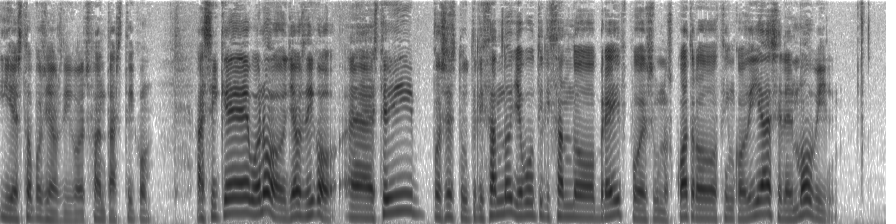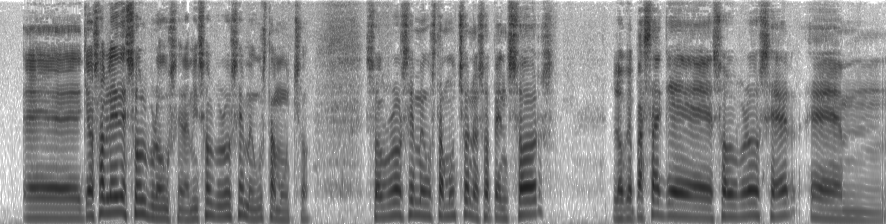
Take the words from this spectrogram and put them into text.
Y esto, pues ya os digo, es fantástico. Así que, bueno, ya os digo, eh, estoy, pues esto, utilizando, llevo utilizando Brave, pues unos 4 o 5 días en el móvil. Eh, ya os hablé de Soul Browser, a mí Soul Browser me gusta mucho. Soul Browser me gusta mucho, no es open source. Lo que pasa que Soul Browser em,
